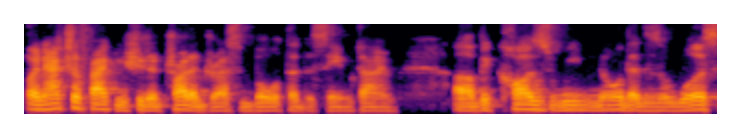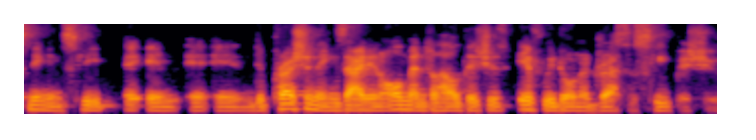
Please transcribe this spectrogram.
But in actual fact, you should try to address both at the same time. Uh, because we know that there's a worsening in sleep, in, in, in depression, anxiety, and all mental health issues if we don't address the sleep issue.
